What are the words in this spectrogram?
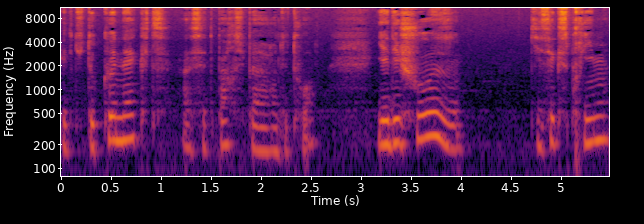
et que tu te connectes à cette part supérieure de toi, il y a des choses qui s'expriment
